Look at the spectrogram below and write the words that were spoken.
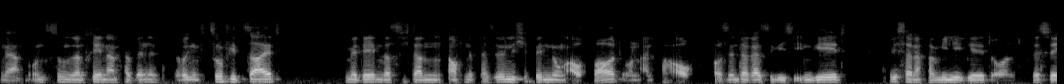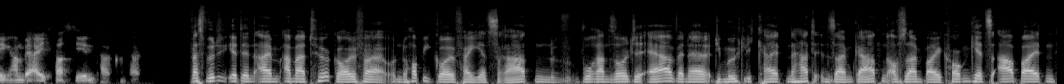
ja, uns zu unseren Trainern verbindet. Wir bringen so viel Zeit mit denen, dass sich dann auch eine persönliche Bindung aufbaut und einfach auch aus Interesse, wie es ihm geht, wie es seiner Familie geht. Und deswegen haben wir eigentlich fast jeden Tag Kontakt. Was würdet ihr denn einem Amateurgolfer und Hobbygolfer jetzt raten? Woran sollte er, wenn er die Möglichkeiten hat, in seinem Garten, auf seinem Balkon jetzt arbeiten,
